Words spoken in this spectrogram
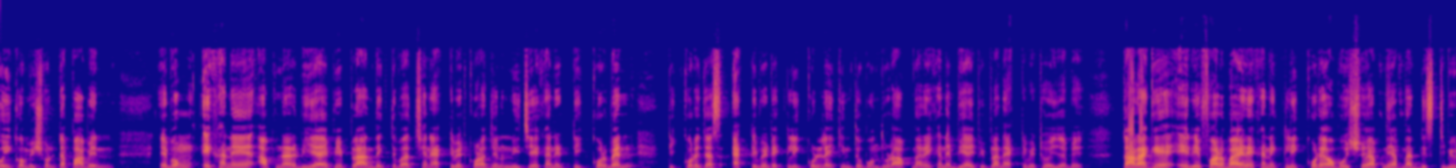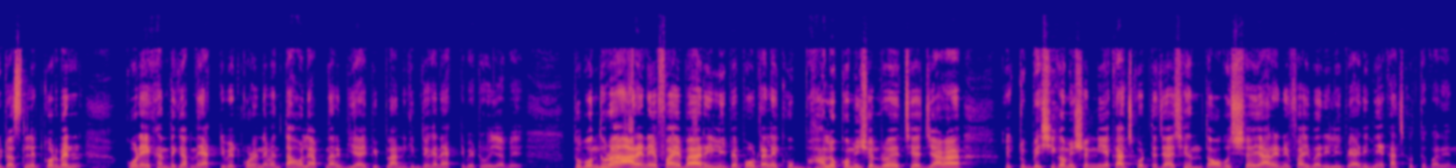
ওই কমিশনটা পাবেন। এবং এখানে আপনার ভিআইপি প্ল্যান দেখতে পাচ্ছেন অ্যাক্টিভেট করার জন্য নিচে এখানে টিক করবেন। টিক করে জাস্ট অ্যাক্টিভেটে ক্লিক করলেই কিন্তু বন্ধুরা আপনার এখানে ভিআইপি প্ল্যান অ্যাক্টিভেট হয়ে যাবে। তার আগে এই রেফার বাইরে এখানে ক্লিক করে অবশ্যই আপনি আপনার ডিস্ট্রিবিউটার সিলেক্ট করবেন। করে এখান থেকে আপনি অ্যাক্টিভেট করে নেবেন, তাহলে আপনার ভিআইপি প্ল্যান কিন্তু এখানে অ্যাক্টিভেট হয়ে যাবে। তো বন্ধুরা আরএনএফআই বা রিলিপে পোর্টালে খুব ভালো কমিশন রয়েছে। যারা একটু বেশি কমিশন নিয়ে কাজ করতে চাইছেন, তো অবশ্যই আরএনএফআই বা রিলিপে আইডি নিয়ে কাজ করতে পারেন।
